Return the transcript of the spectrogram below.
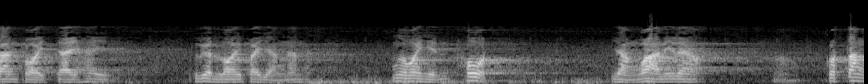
การปล่อยใจให้เลื่อนลอยไปอย่างนั้น เมื่อมาเห็นโทษ อย่างว่านี้แล้วก็ตั้ง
